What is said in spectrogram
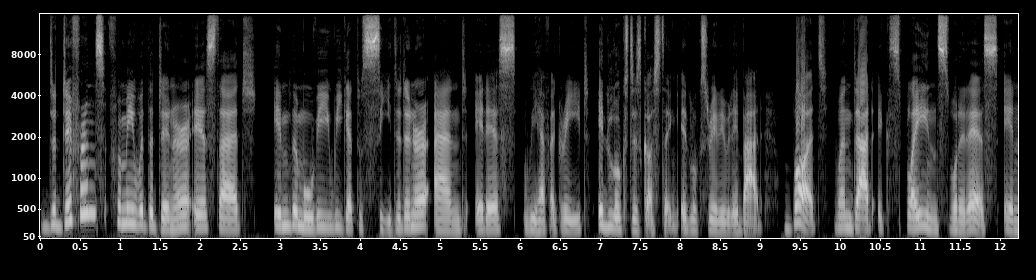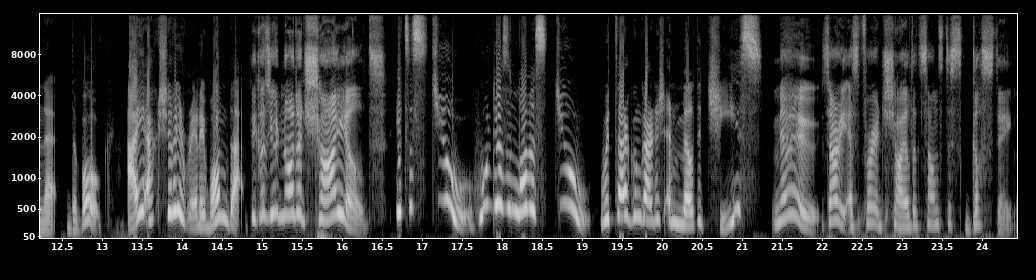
The difference for me with the dinner is that in the movie we get to see the dinner and it is we have agreed it looks disgusting. It looks really really bad. But when dad explains what it is in uh, the book i actually really want that. Because you're not a child. it's a stew. Who doesn't love a stew with tarragon garnish and melted cheese? No, sorry, as for a child, it sounds disgusting.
